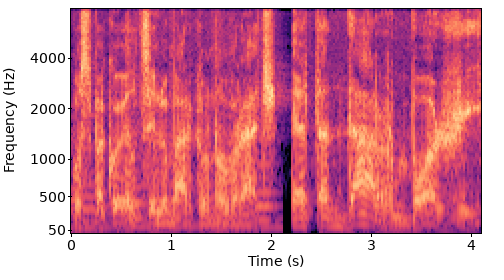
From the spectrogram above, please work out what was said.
успокоил Целю Марковну врач. Это дар Божий.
